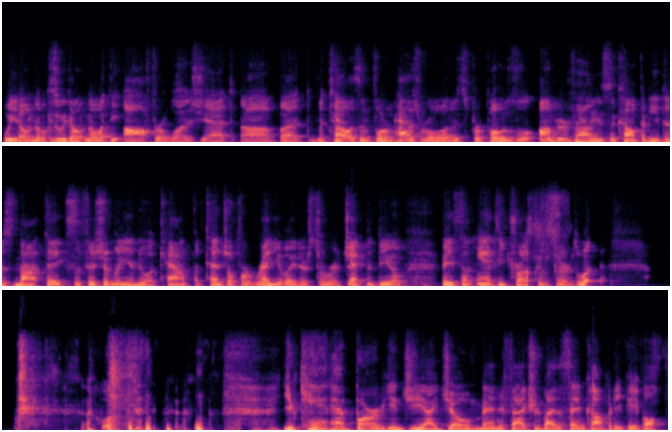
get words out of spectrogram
we don't know because we don't know what the offer was yet. Uh, but Mattel has informed Hasbro of its proposal undervalues the company, does not take sufficiently into account potential for regulators to reject the deal based on antitrust concerns. What? you can't have Barbie and GI Joe manufactured by the same company, people.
